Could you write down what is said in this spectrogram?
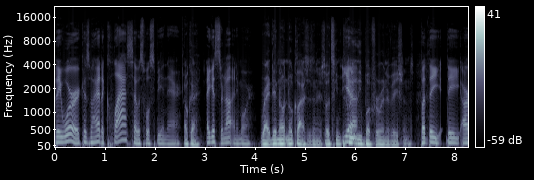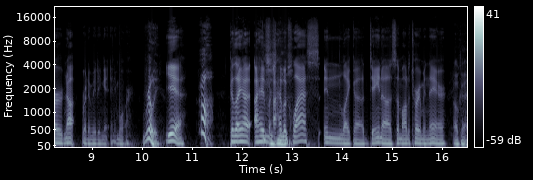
they were because I had a class that was supposed to be in there. Okay, I guess they're not anymore. right. There no no classes in there, so it's completely booked for renovations. But they they are not renovating it anymore. Really? Yeah, Huh. because I ha- I have is I have news. a class in like uh, Dana, some auditorium in there, Okay.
